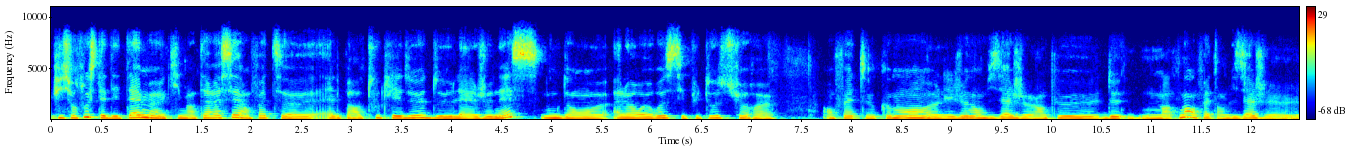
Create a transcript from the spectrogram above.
puis surtout, c'était des thèmes qui m'intéressaient. En fait, elles parlent toutes les deux de la jeunesse. Donc dans euh, Alors heureuse, c'est plutôt sur en fait euh, comment euh, les jeunes envisagent un peu de maintenant en fait envisagent euh,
